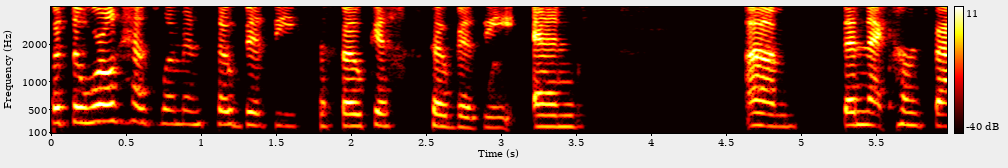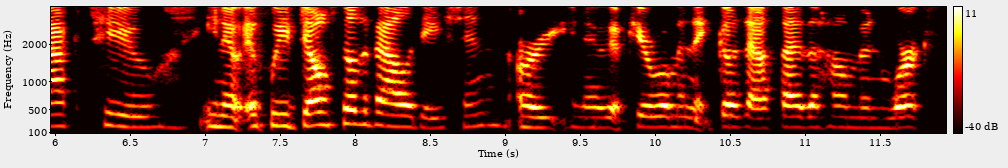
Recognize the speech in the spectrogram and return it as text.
but the world has women so busy the focus so busy and um then that comes back to you know if we don't feel the validation or you know if you're a woman that goes outside of the home and works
